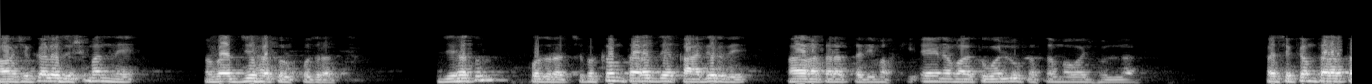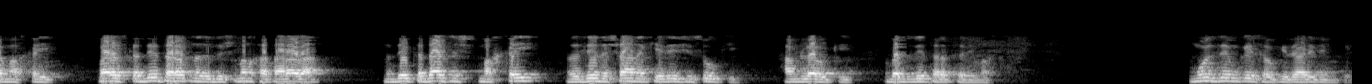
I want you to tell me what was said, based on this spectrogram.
او چې کله دشمن نه نو بس جهت القدرت جهت القدرت چې په کم طرف دی قادر دی هغه طرف ته دی مخ کې اينما تولوا فثم وجه الله پس کم طرف ته مخ کوي پرس کدی طرف نه د دشمن خطر را نو دې کدا چې مخ کوي نو دې نشانه کې دې شي سو کی حمله وکي بد دې طرف ته مخ مزدم کې څوکیداری دیم کې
